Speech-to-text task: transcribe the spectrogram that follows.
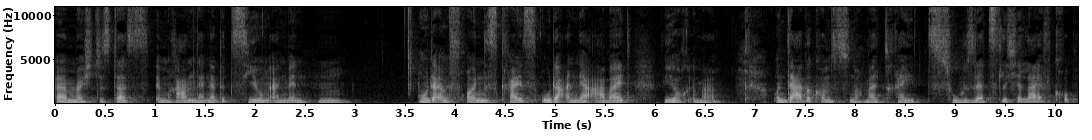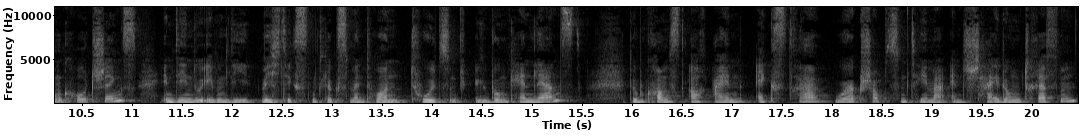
äh, möchtest das im Rahmen deiner Beziehung anwenden oder im Freundeskreis oder an der Arbeit, wie auch immer. Und da bekommst du nochmal drei zusätzliche Live-Gruppen-Coachings, in denen du eben die wichtigsten Glücksmentoren, Tools und Übungen kennenlernst. Du bekommst auch einen extra Workshop zum Thema Entscheidungen treffen,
